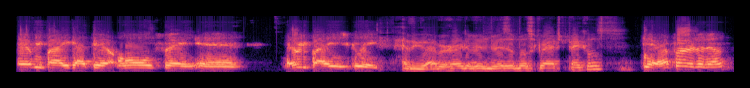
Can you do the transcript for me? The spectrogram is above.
Everybody got their own thing and everybody's great. Have you ever heard of Invisibl Skratch Piklz? Yeah, I've heard of them.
